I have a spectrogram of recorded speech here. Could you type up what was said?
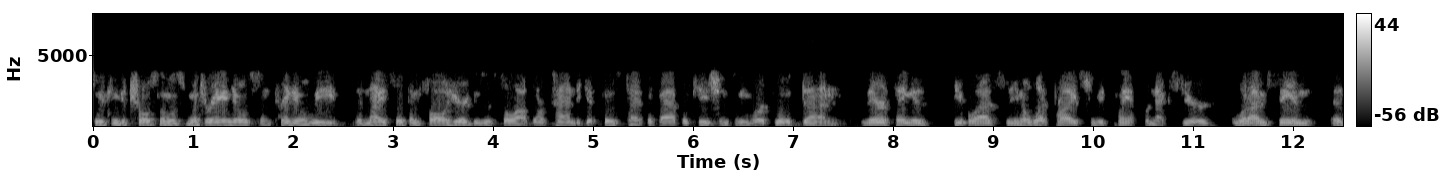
so we can control some of those winter annuals and perennial weeds. The nice open fall here gives us a lot more time to get those type of applications and workload done. The other thing is people ask, you know, what products should we plant for next year? What I'm seeing as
